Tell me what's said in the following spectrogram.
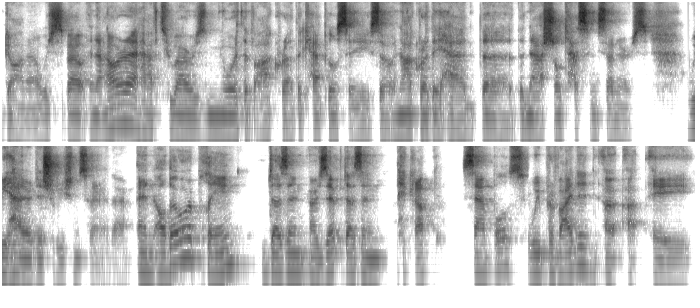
Ghana, which is about an hour and a half, two hours north of Accra, the capital city. So in Accra, they had the, the national testing centers. We had a distribution center there. And although our plane doesn't, our zip doesn't pick up samples. We provided a, a,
